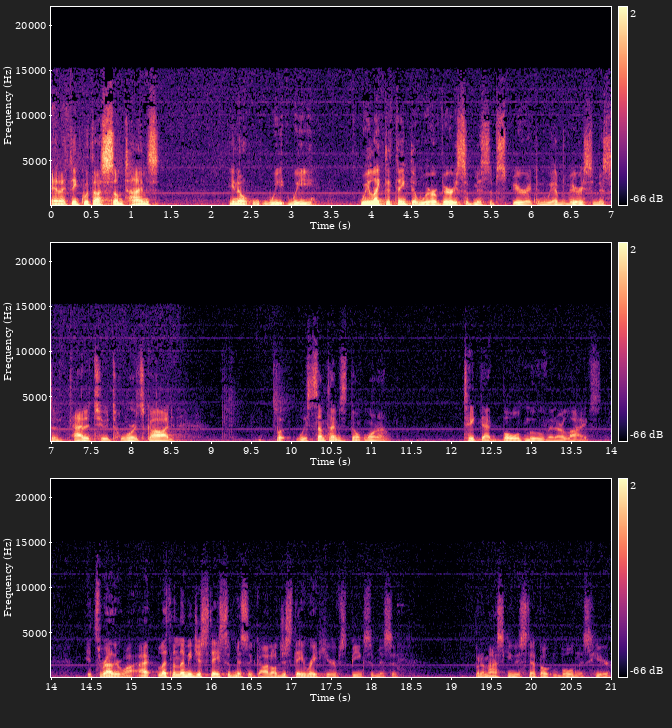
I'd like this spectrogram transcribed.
And I think with us sometimes, you know, we, we, we like to think that we're a very submissive spirit and we have a very submissive attitude towards God, but we sometimes don't want to take that bold move in our lives. It's rather, I, let, let me just stay submissive, God. I'll just stay right here being submissive. But I'm asking you to step out in boldness here.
